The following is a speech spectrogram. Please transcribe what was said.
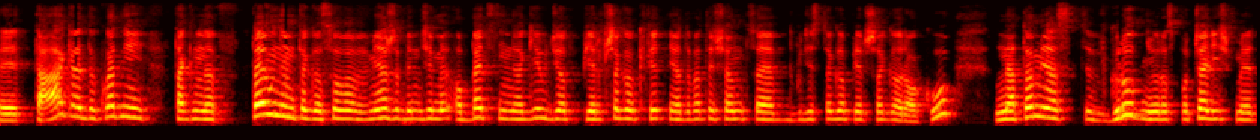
Y, tak, ale dokładniej tak na, w pełnym tego słowa wymiarze będziemy obecni na giełdzie od 1 kwietnia 2021 roku. Natomiast w grudniu rozpoczęliśmy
